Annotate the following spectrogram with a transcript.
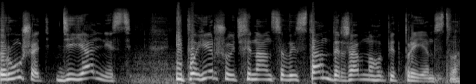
рушать діяльність і погіршують фінансовий стан державного підприємства.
